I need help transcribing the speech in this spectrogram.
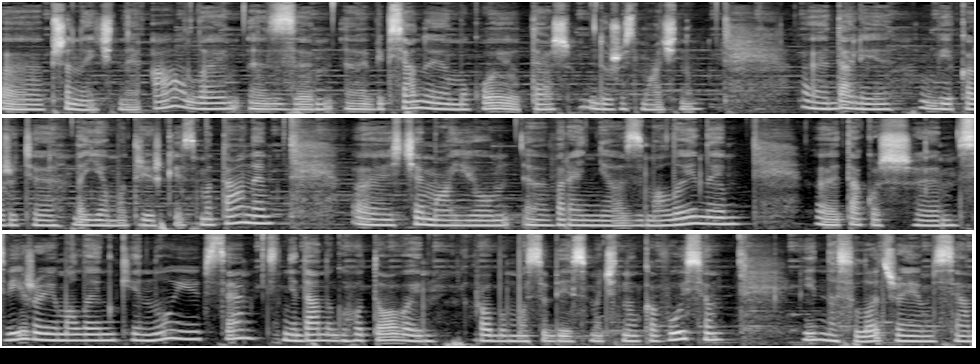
е, пшеничне, але з е, вівсяною мукою теж дуже смачно. Далі, як кажуть, даємо трішки сметани. Ще маю варення з малини. Е, також е, свіжої малинки. Ну і все, сніданок готовий. Робимо собі смачну кавусю і насолоджуємося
